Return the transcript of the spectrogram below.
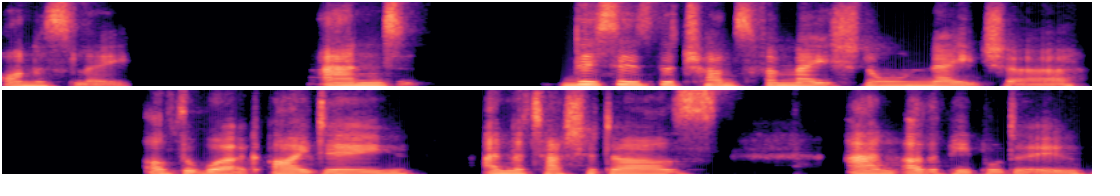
honestly. And this is the transformational nature of the work I do and Natasha does and other people do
